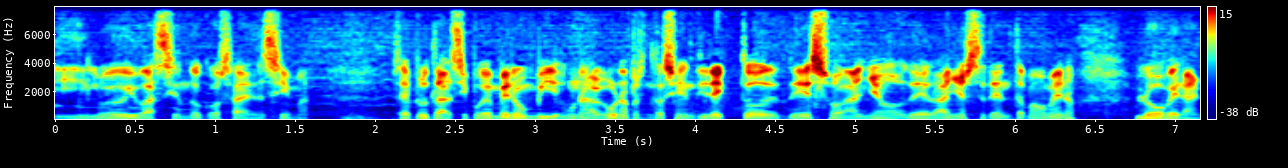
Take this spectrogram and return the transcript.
y luego iba haciendo cosas encima. O sea, es brutal. Si pueden ver un una, alguna presentación en directo de, esos años, del año 70 más o menos, lo verán.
